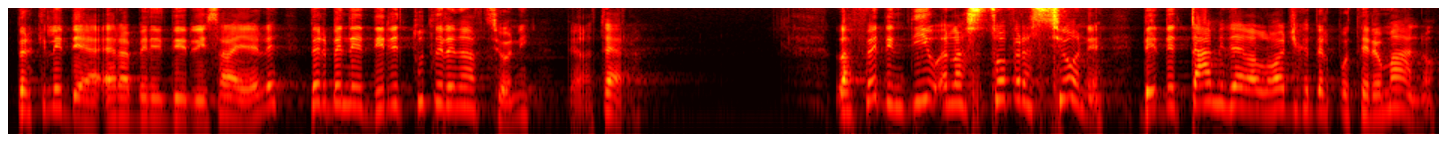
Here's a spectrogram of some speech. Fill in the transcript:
perché l'idea era benedire Israele per benedire tutte le nazioni della terra. La fede in Dio è una sovversione dei dettami della logica del potere umano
